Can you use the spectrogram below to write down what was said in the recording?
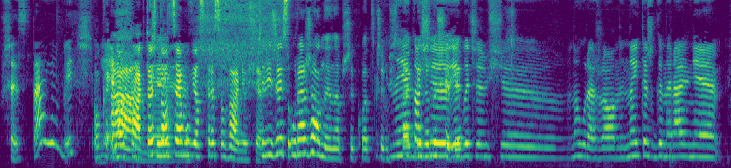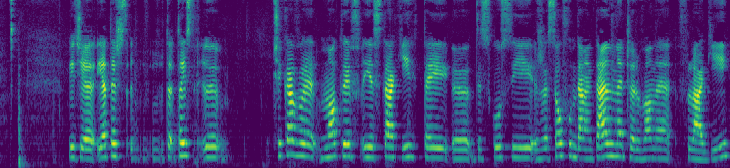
przestaje być Okej, śmiesznie. no tak, to jest to, co ja mówię o stresowaniu się. Czyli, że jest urażony na przykład czymś, No tak? jakoś Bierze do siebie. jakby czymś e, no urażony. No i też generalnie wiecie, ja też to, to jest e, ciekawy motyw jest taki tej dyskusji, że są fundamentalne czerwone flagi,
